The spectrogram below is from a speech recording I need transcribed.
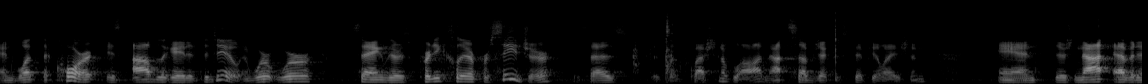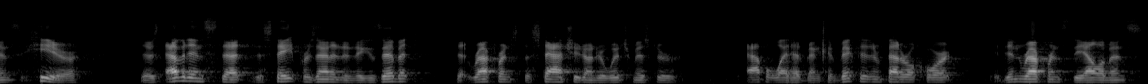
and what the court is obligated to do. And we're, we're saying there's pretty clear procedure. It says it's a question of law, not subject to stipulation. And there's not evidence here. There's evidence that the state presented an exhibit that referenced the statute under which Mr. Applewhite had been convicted in federal court. It didn't reference the elements.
